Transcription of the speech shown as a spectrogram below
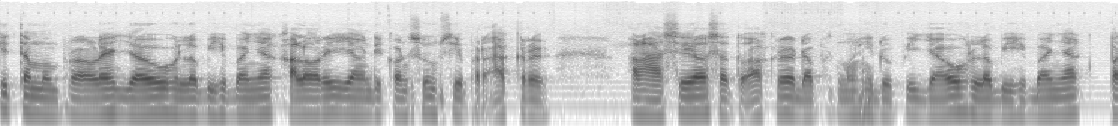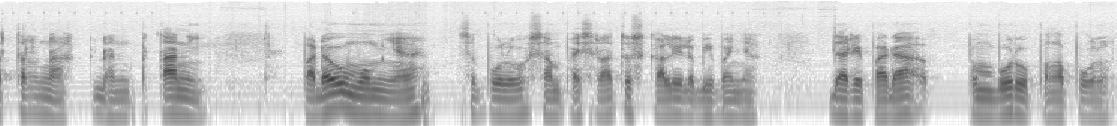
kita memperoleh jauh lebih banyak kalori yang dikonsumsi per akre. Alhasil, satu akre dapat menghidupi jauh lebih banyak peternak dan petani pada umumnya 10-100 kali lebih banyak daripada pemburu pengepul.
